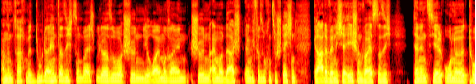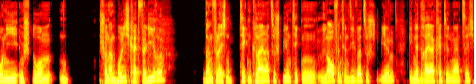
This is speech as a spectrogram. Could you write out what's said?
An einem Tag mit Duda hinter sich zum Beispiel oder so, schön in die Räume rein, schön einmal da irgendwie versuchen zu stechen. Gerade wenn ich ja eh schon weiß, dass ich tendenziell ohne Toni im Sturm schon an Bulligkeit verliere. Dann vielleicht einen Ticken kleiner zu spielen, einen Ticken laufintensiver zu spielen gegen eine Dreierkette in Leipzig.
